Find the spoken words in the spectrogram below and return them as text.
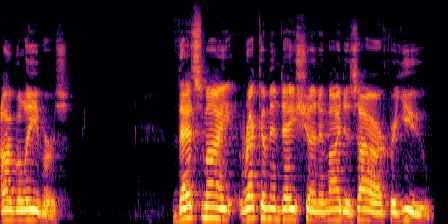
of believers. That's my recommendation and my desire for you.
